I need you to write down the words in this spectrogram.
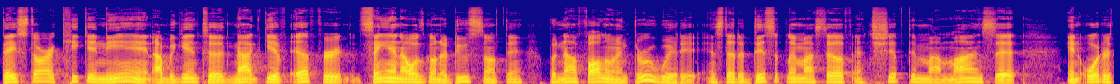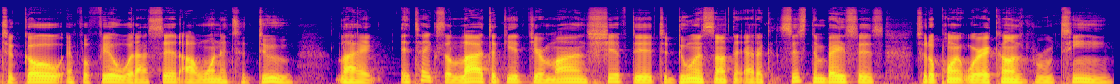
they start kicking in. I begin to not give effort, saying I was going to do something, but not following through with it. Instead of disciplining myself and shifting my mindset in order to go and fulfill what I said I wanted to do. Like, it takes a lot to get your mind shifted to doing something at a consistent basis to the point where it comes routine.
